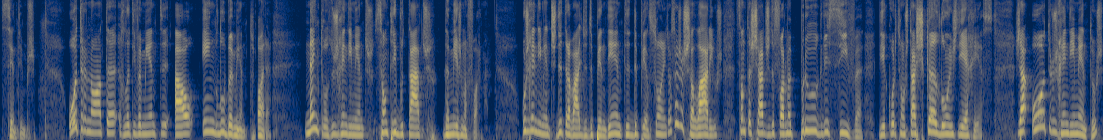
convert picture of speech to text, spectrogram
cêntimos. Outra nota relativamente ao englobamento. Ora, nem todos os rendimentos são tributados da mesma forma. Os rendimentos de trabalho dependente, de pensões, ou seja, os salários, são taxados de forma progressiva, de acordo com os tais escalões de IRS. Já outros rendimentos,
